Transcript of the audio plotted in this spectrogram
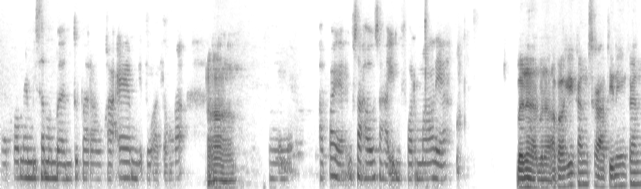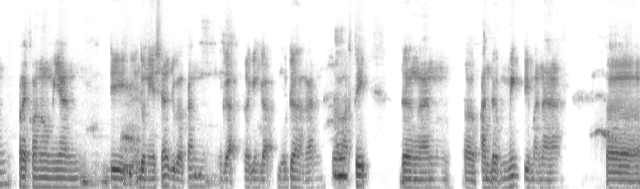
platform yang bisa membantu para UKM gitu atau enggak uh. Uh, apa ya usaha-usaha informal ya. Benar, benar. Apalagi kan saat ini kan perekonomian di Indonesia juga kan nggak lagi nggak mudah kan. Hmm. Arti dengan uh, pandemik di mana uh,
